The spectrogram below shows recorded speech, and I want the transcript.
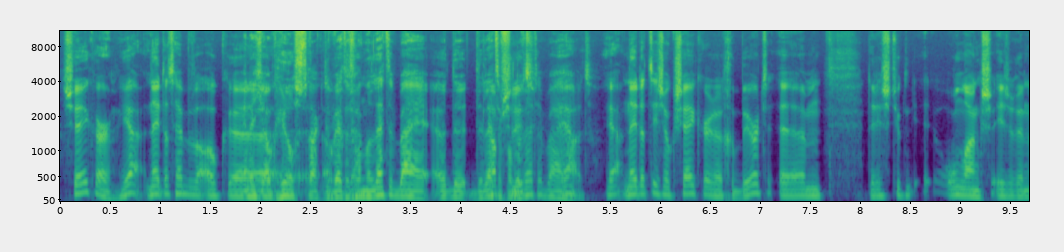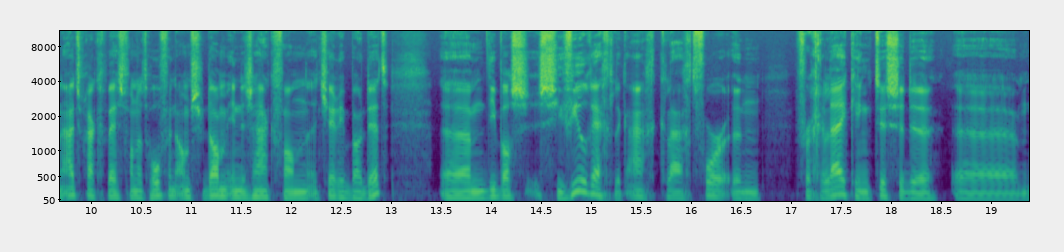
Zeker, ja. Nee, dat hebben we ook. en dat je ook heel strak de wetten van de letter bij, de, de letter van de wet erbij ja. houdt. Ja, nee, dat is ook zeker gebeurd. Um, er is natuurlijk onlangs is er een uitspraak geweest van het Hof in Amsterdam in de zaak van Thierry Baudet. Um, die was civielrechtelijk aangeklaagd voor een vergelijking tussen de uh,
